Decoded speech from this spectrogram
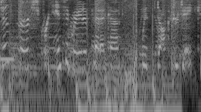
Just search for Integrative Medica with Dr. Jake.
